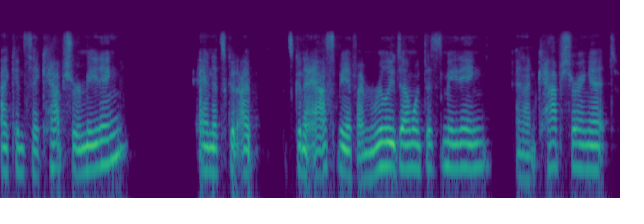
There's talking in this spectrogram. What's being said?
I can say capture meeting, and it's going to it's going to ask me if I'm really done with this meeting, and I'm capturing it.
